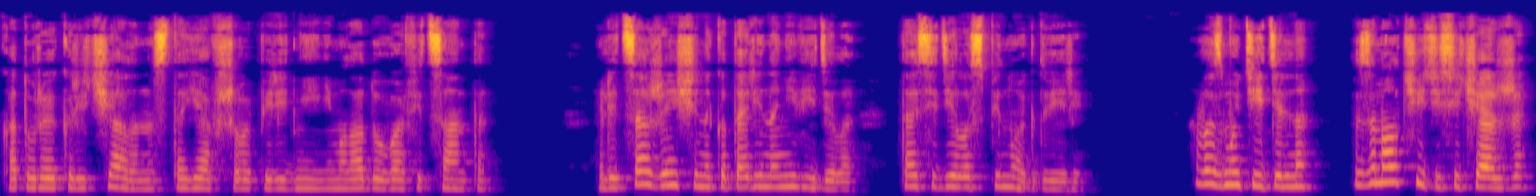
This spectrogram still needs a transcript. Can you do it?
которая кричала на стоявшего перед ней немолодого официанта. Лица женщины Катарина не видела, та сидела спиной к двери. «Возмутительно! Замолчите сейчас же!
